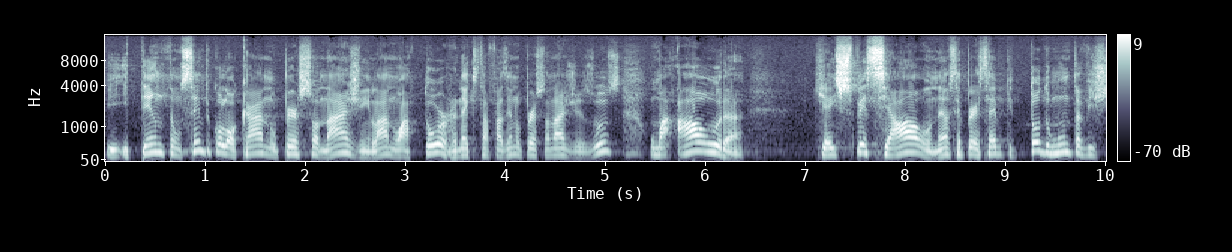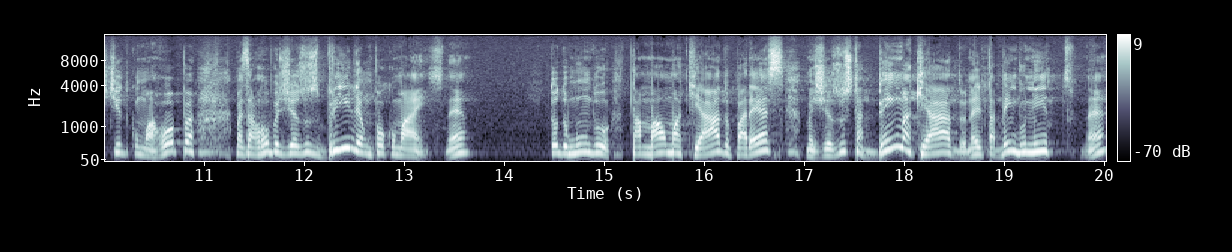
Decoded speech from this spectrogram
e, e, tentam sempre colocar no personagem lá, no ator né, que está fazendo o personagem de Jesus, uma aura que é especial, né? Você percebe que todo mundo está vestido com uma roupa, mas a roupa de Jesus brilha um pouco mais, né? Todo mundo está mal maquiado, parece, mas Jesus está bem maquiado, né? ele está bem bonito. Né?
